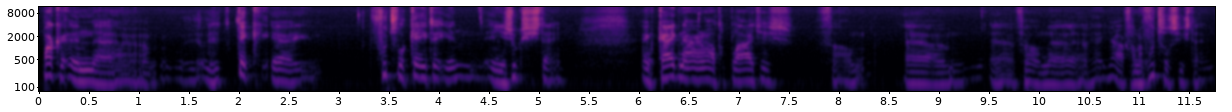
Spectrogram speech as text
Pak een eh, tik eh, voedselketen in, in je zoeksysteem. En kijk naar een aantal plaatjes van, ehm, eh, van, ja, van een voedselsysteem.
